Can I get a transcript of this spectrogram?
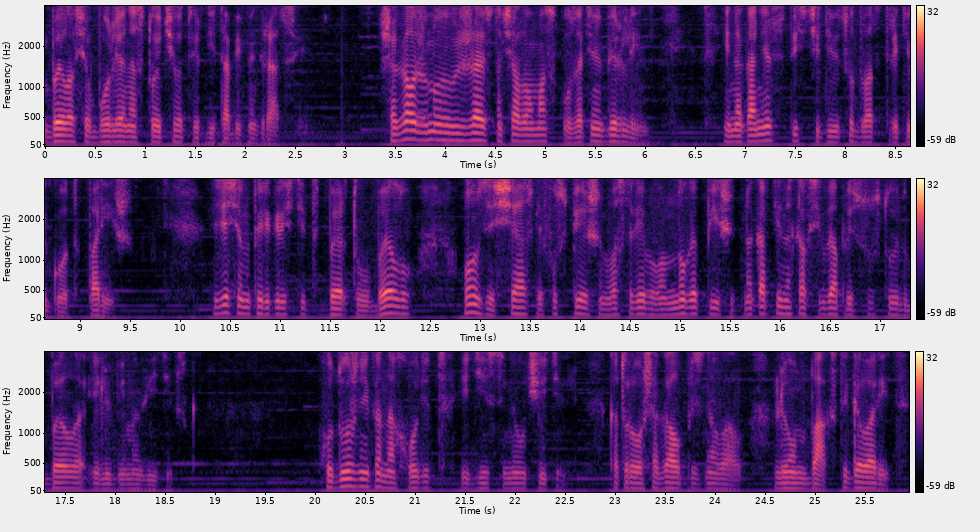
Белла все более настойчиво твердит об эмиграции. Шагал с женой уезжают сначала в Москву, затем в Берлин. И, наконец, 1923 год, Париж. Здесь он перекрестит Берту Беллу. Он здесь счастлив, успешен, востребован, много пишет. На картинах, как всегда, присутствуют Белла и любимый Витебск. Художника находит единственный учитель, которого Шагал признавал, Леон Бакс, и говорит,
